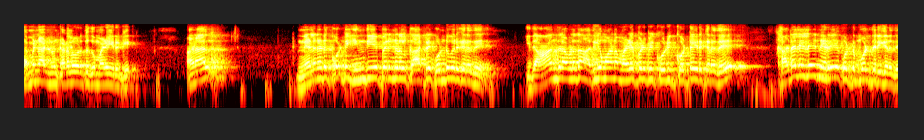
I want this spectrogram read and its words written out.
தமிழ்நாட்டின் கடலோரத்துக்கு மழை இருக்கு. ஆனால் நிலநடுக்கோட்டு இந்திய பெருங்கடல் காற்றை கொண்டு வருகிறது. இது ஆந்திராவில் தான் அதிகமான மழைப்பிடிப்பை கொடி கொட்ட இருக்கிறது. கடலிலே நிறைய கொட்டும் போல் தெரிகிறது.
